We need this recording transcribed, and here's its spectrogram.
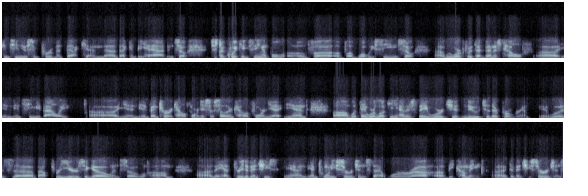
continuous improvement that can uh, that can be had. And so, just a quick example of uh, of, of, what we've seen. So, uh, we worked with Adventist Health uh, in in Simi Valley, uh, in, in Ventura, California, so Southern California. And uh, what they were looking at is they were new to their program. It was uh, about three years ago, and so um, uh, they had three Da Vinci's and, and 20 surgeons that were uh, uh, becoming Da Vinci surgeons.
